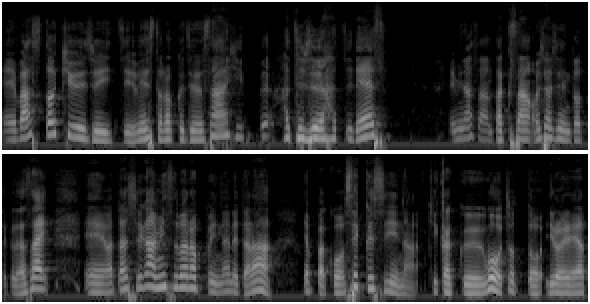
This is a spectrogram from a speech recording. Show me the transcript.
えーバスト91、ウエスト63、ヒップ88です。えー皆さんたくさんお写真撮ってください。えー私がミスバロップになれたら、やっぱこうセクシーな企画をちょっといろいろやっ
